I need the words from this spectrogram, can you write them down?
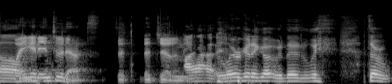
Um, Why get into that the, the journey? I, we're gonna go. We, so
